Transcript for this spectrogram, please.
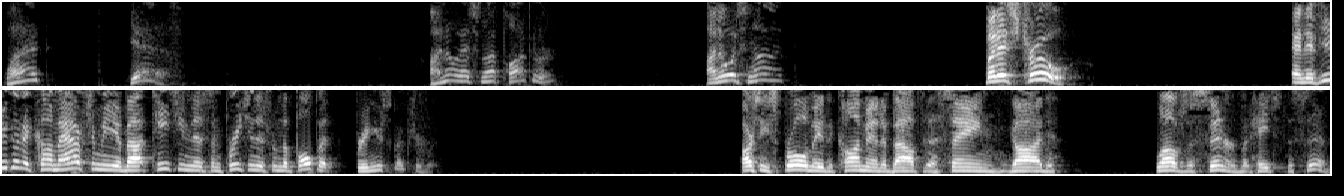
What? Yes. I know that's not popular. I know it's not. But it's true. And if you're going to come after me about teaching this and preaching this from the pulpit, bring your scripture. R.C. Sproul made the comment about the saying, God loves the sinner but hates the sin.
